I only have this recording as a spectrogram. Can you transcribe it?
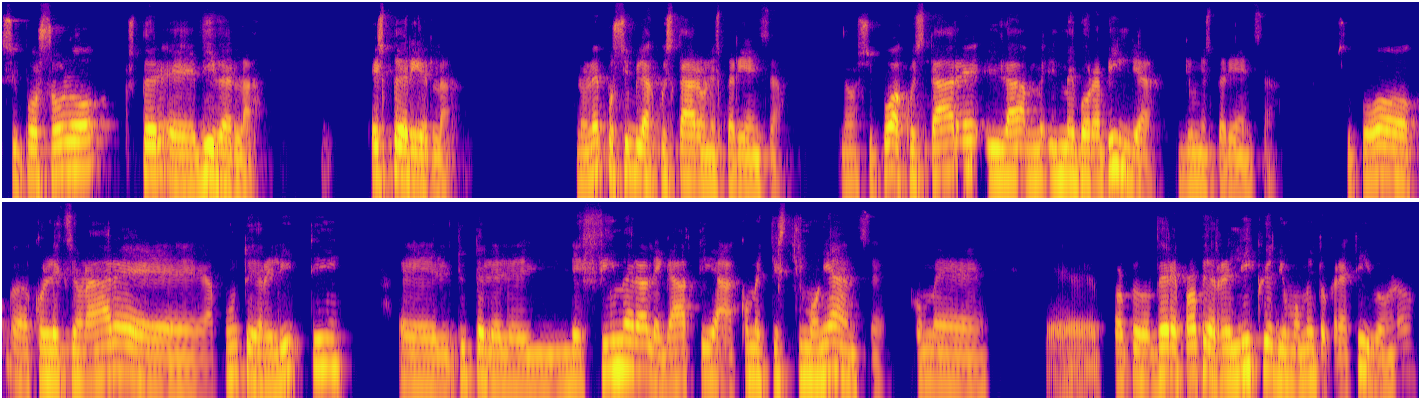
si può solo eh, viverla, esperirla. Non è possibile acquistare un'esperienza, no? si può acquistare la, il memorabilia di un'esperienza si può eh, collezionare eh, appunto i relitti, eh, tutte le, le, le effimera legate a come testimonianze, come eh, proprio vere e proprie reliquie di un momento creativo, no?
